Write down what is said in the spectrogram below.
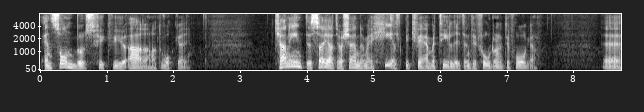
En sån buss fick vi ju äran att åka i. Kan inte säga att jag kände mig helt bekväm med tilliten till fordonet i fråga. Eh,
